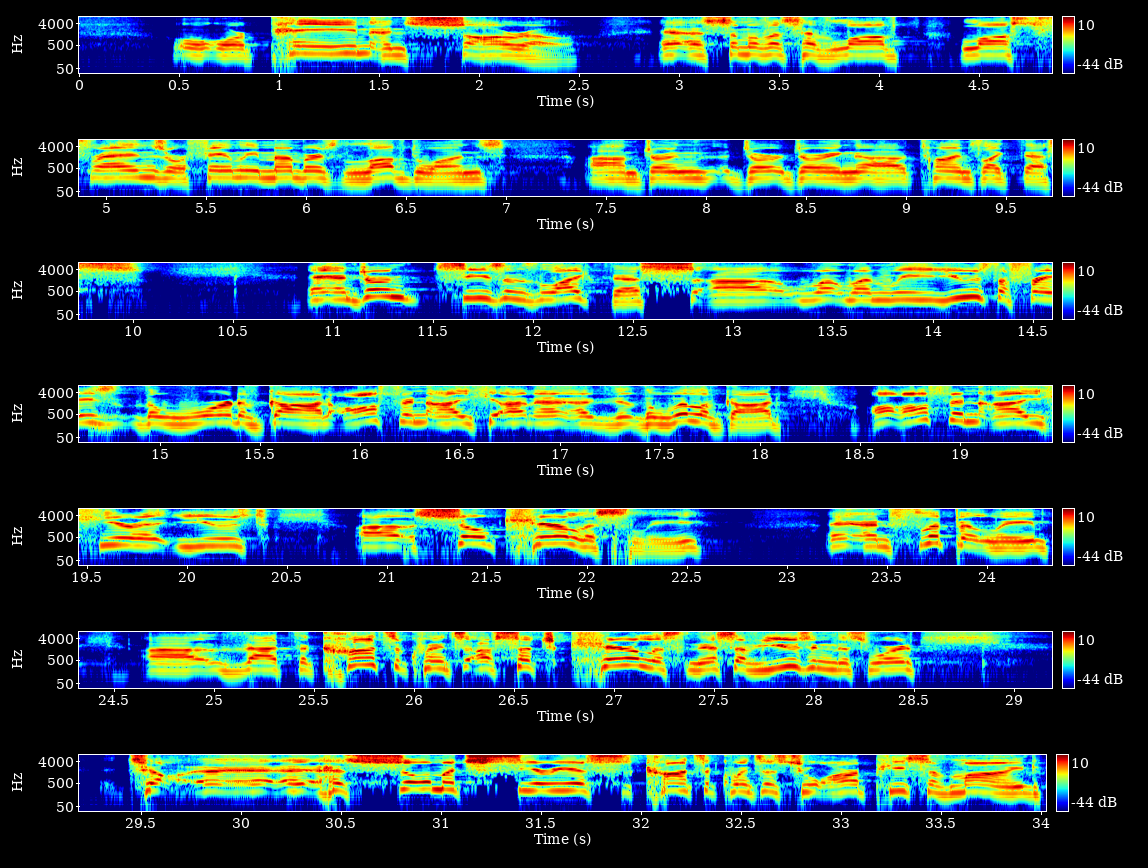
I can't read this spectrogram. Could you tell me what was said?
or, or pain and sorrow. As some of us have loved, lost friends or family members, loved ones um, during, dur- during uh, times like this. And during seasons like this, uh, when we use the phrase the Word of God, often I, uh, the will of God, often I hear it used uh, so carelessly and flippantly uh, that the consequence of such carelessness of using this word to, uh, uh, has so much serious consequences to our peace of mind.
